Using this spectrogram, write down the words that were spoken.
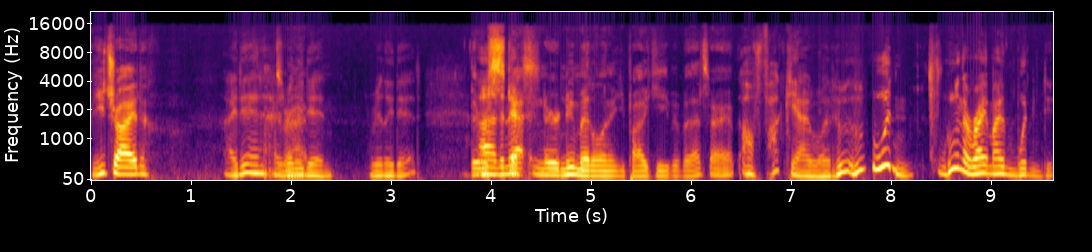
you tried I did. That's I really right. did. Really did. There Uh, was the scat next- or new metal in it you probably keep it but that's all right Oh fuck yeah, I would. Who who wouldn't? Who in the right mind wouldn't do,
